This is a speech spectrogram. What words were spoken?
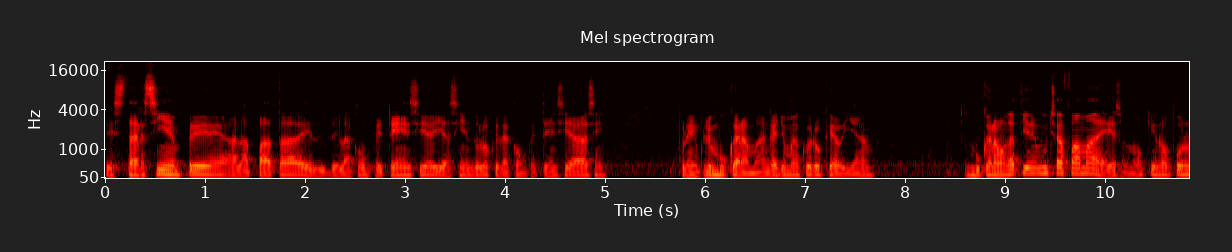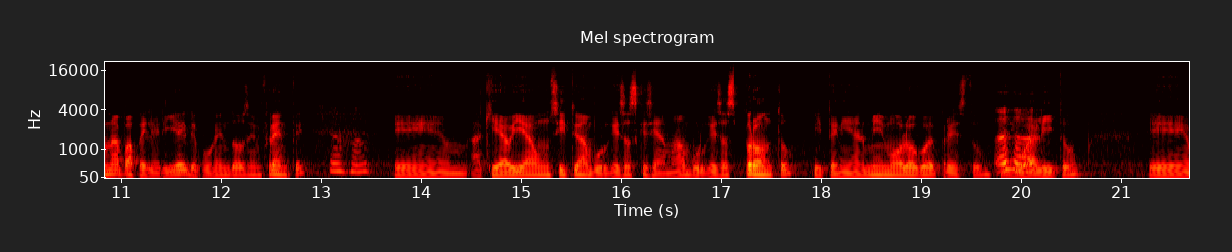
estar siempre a la pata de la competencia y haciendo lo que la competencia hace. Por ejemplo, en Bucaramanga yo me acuerdo que había... Bucaramanga tiene mucha fama de eso, ¿no? Que uno pone una papelería y le ponen dos enfrente. Eh, aquí había un sitio de hamburguesas que se llamaba Hamburguesas Pronto y tenía el mismo logo de Presto, igualito. Eh,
